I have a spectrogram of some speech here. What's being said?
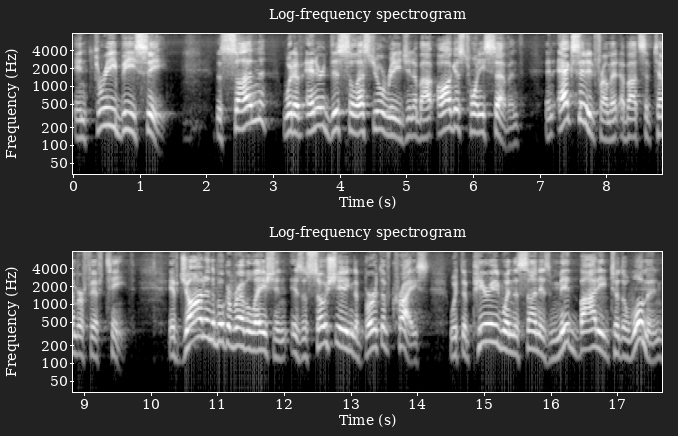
in 3 BC. The sun would have entered this celestial region about August 27th and exited from it about September 15th. If John in the book of Revelation is associating the birth of Christ with the period when the sun is mid bodied to the woman,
